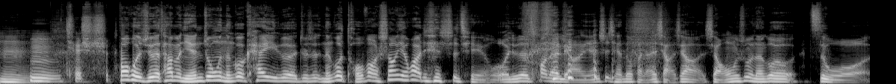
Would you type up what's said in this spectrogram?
嗯嗯，确实是。包括觉得他们年终能够开一个，就是能够投放商业化这件事情，我觉得放在两年之前都很难想象，小红书能够自我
